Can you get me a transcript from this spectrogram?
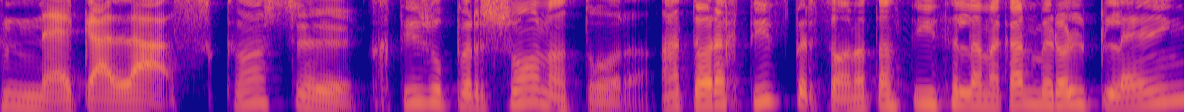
Ναι, καλά. Σκάσε. Χτίζω περσόνα τώρα. Α, τώρα χτίζεις περσόνα όταν ήθελα να κάνουμε role playing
